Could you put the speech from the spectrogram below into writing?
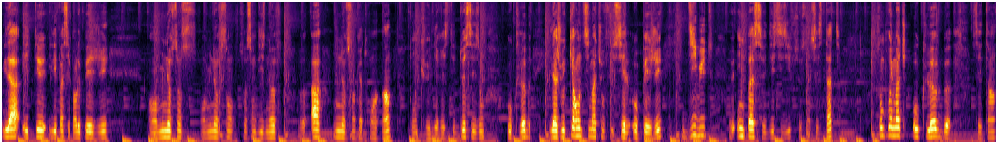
Il, a été, il est passé par le PSG en, 1979 euh, à 1981. Donc euh, il est resté deux saisons au club. Il a joué 46 matchs officiels au PSG, 10 buts, euh, une passe décisive, ce sont ses stats. Son premier match au club, c'est un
